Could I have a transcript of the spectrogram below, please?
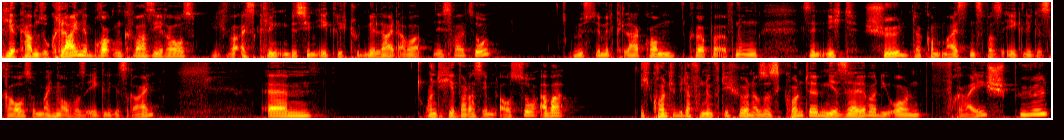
Hier kamen so kleine Brocken quasi raus. Ich weiß, klingt ein bisschen eklig, tut mir leid, aber ist halt so. Müsst ihr mit klarkommen. Körperöffnungen sind nicht schön. Da kommt meistens was Ekliges raus und manchmal auch was Ekliges rein. Ähm, und hier war das eben auch so. Aber ich konnte wieder vernünftig hören. Also ich konnte mir selber die Ohren freispülen.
